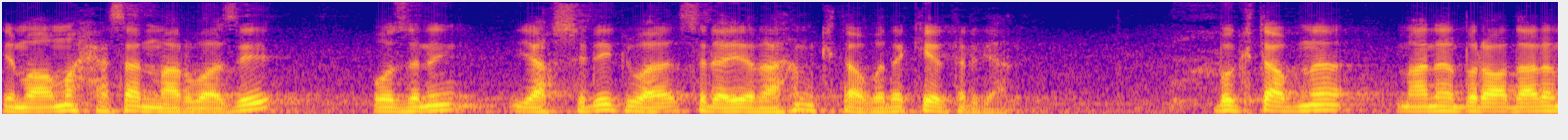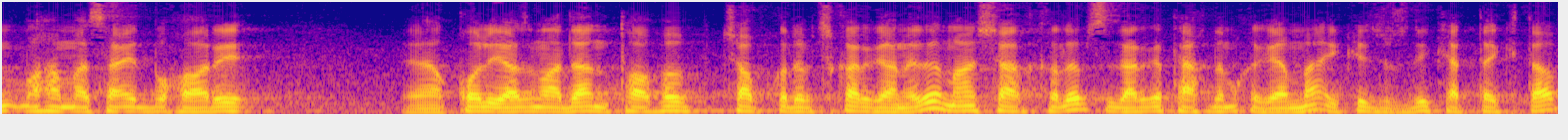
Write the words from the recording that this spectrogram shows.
imomi hasan marvaziy o'zining yaxshilik va silai rahm kitobida keltirgan. Bu kitobni mani birodarim muhammad said buxoriy E, qo'lyozmadan topib chop qilib chiqargan edi. Man sharh qilib sizlarga taqdim qilganman. Ikki juzli katta kitob.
